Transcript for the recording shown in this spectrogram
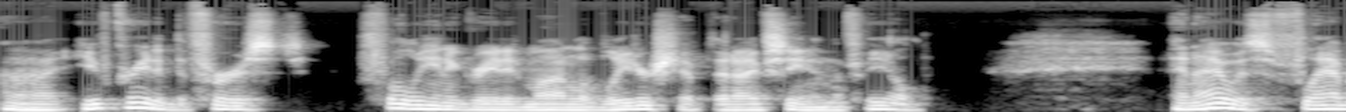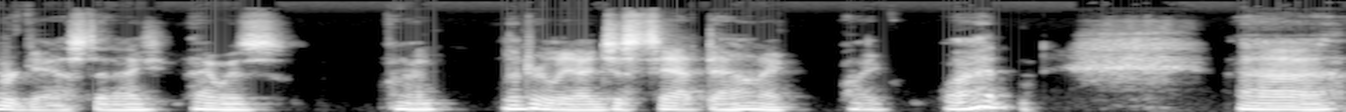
uh, "You've created the first fully integrated model of leadership that I've seen in the field." and I was flabbergasted. I I was I, literally I just sat down. I like what? Uh,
